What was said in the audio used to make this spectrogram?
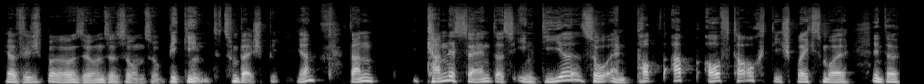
Herr Fischbacher, so und so, so und so beginnt, zum Beispiel, ja, dann kann es sein, dass in dir so ein Pop-up auftaucht. Ich spreche es mal in der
